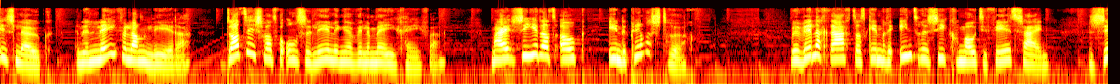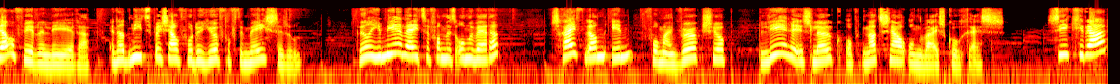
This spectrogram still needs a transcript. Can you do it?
Leren is leuk en een leven lang leren. Dat is wat we onze leerlingen willen meegeven. Maar zie je dat ook in de klas terug? We willen graag dat kinderen intrinsiek gemotiveerd zijn, zelf willen leren en dat niet speciaal voor de juf of de meester doen. Wil je meer weten van dit onderwerp? Schrijf dan in voor mijn workshop Leren is leuk op het Nationaal Onderwijscongres. Zie ik je daar?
